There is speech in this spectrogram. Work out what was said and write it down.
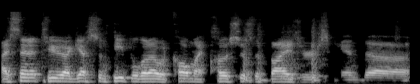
I sent it to, I guess, some people that I would call my closest advisors. And uh,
